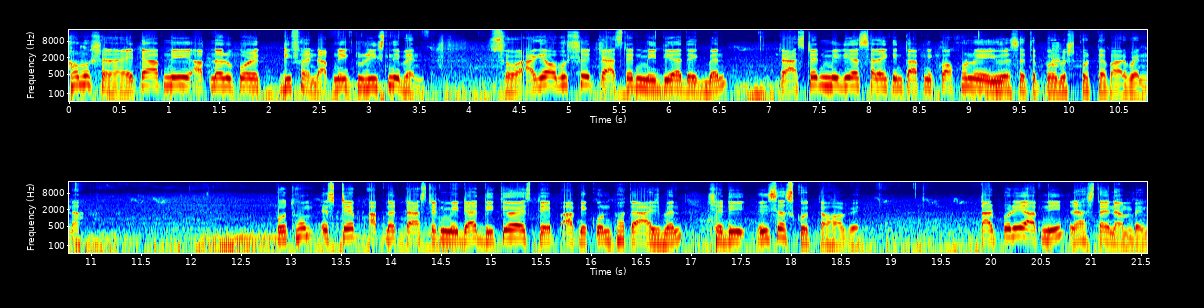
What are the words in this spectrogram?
সমস্যা না, এটা আপনি আপনার উপর ডিফেন্ড আপনি একটু রিস্ক নেবেন। সো আগে অবশ্যই ট্রাস্টেড মিডিয়া দেখবেন। ট্রাস্টেড মিডিয়া ছাড়াই কিন্তু আপনি কখনোই ইউএসএতে প্রবেশ করতে পারবেন না। প্রথম স্টেপ আপনার ট্রাস্টেড মিডিয়া দ্বিতীয় স্টেপ আপনি কোন পথে আসবেন সেটি রিসার্চ করতে হবে। তারপরে আপনি রাস্তায় নামবেন।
